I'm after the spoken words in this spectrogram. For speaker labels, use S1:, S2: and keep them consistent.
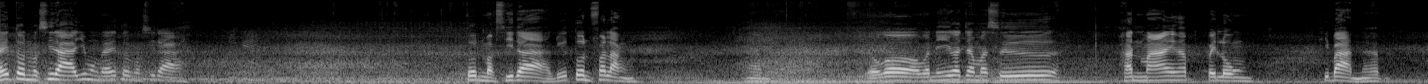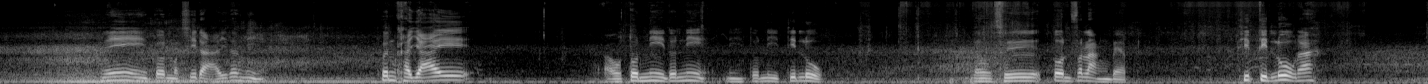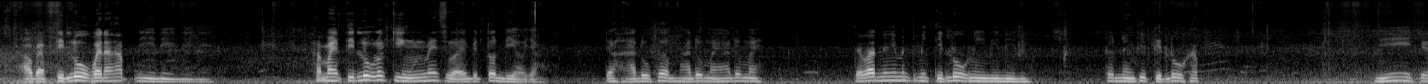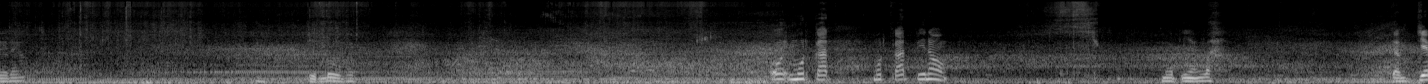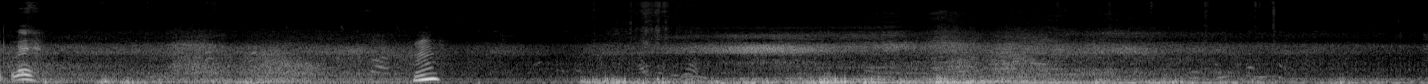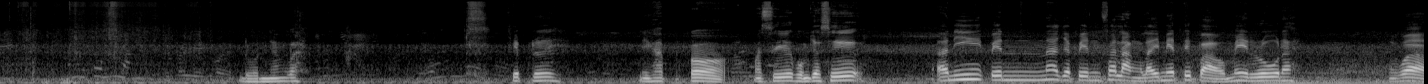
S1: ช้ต้นมักซิดาอยู่หมองไหนต้นมักซิดา ต้นมักซิดาหรือต้นฝรั่งนะครับเดี๋ยวก็วันนี้ก็จะมาซื้อพันไม้ครับไปลงที่บ้านนะครับ นี่ต้นมักซิดาอยู่ทั้งนี้ เพื่อนขยาย เอาต้นนี้ต้นนี้นี่ต้นนี้ติดลูก เราซื้อต้นฝรั่งแบบที่ติดลูกนะ เอาแบบติดลูกไปนะครับ นี่นี่นี่นี่ทำไมติดลูกแล้วกิ่งมันไม่สวยเป็นต้นเดียวอย่างเดี๋ยวหาดูเพิ่มหาดูไหมหาดูไหมแต่ว่านี่มันมีติดลูกนี่นี่นี่นี่ต้นหนึ่งที่ติดลูกครับ นี่เจอแล้ว ติดลูกครับ โอ้ยมดกัดมดกัดพี่น้องมดยังวะจำเจ็บเลย หืมโดนยังวะเจ็บเลย นี่ครับก็มาซื้อผมจะซื้อ อันนี้เป็นน่าจะเป็นฝรั่งไรเม็ดหรือเปล่าไม่รู้นะว่า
